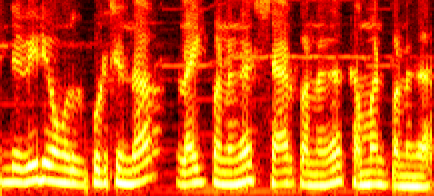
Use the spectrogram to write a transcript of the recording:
இந்த வீடியோ உங்களுக்கு பிடிச்சிருந்தா லைக் பண்ணுங்கள் ஷேர் பண்ணுங்கள் கமெண்ட் பண்ணுங்கள்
